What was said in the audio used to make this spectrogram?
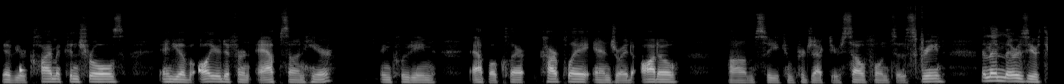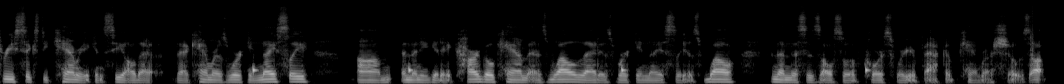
You have your climate controls, and you have all your different apps on here, including Apple CarPlay, Android Auto, um, so you can project your cell phone to the screen. And then there's your 360 camera. You can see all that, that camera is working nicely. Um, and then you get a cargo cam as well. That is working nicely as well. And then this is also, of course, where your backup camera shows up.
